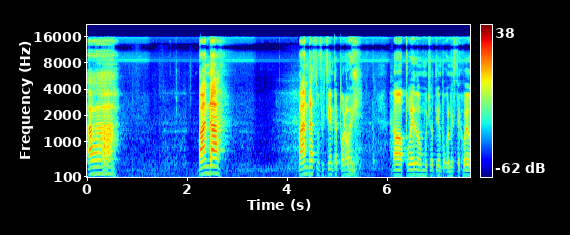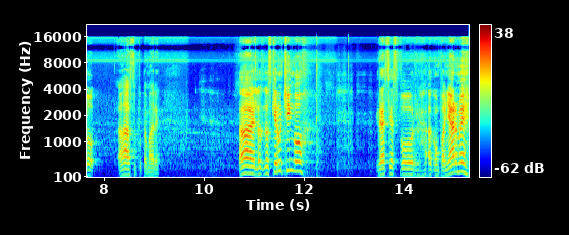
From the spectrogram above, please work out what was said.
Ah. Banda. Banda suficiente por hoy. No puedo mucho tiempo con este juego. Ah, su puta madre. Ay, los, los quiero un chingo. Gracias por acompañarme.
